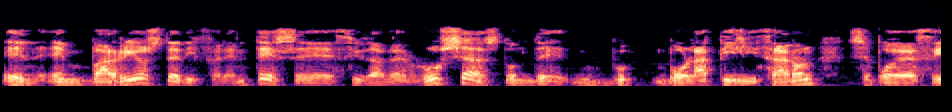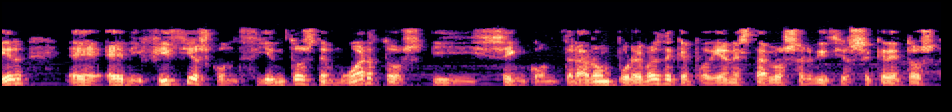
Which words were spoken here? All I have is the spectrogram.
en, barrios de diferentes eh, ciudades rusas, donde volatilizaron, se puede decir, eh, edificios con cientos de muertos y se encontraron pruebas de que podían estar los servicios secretos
